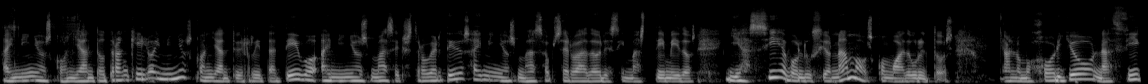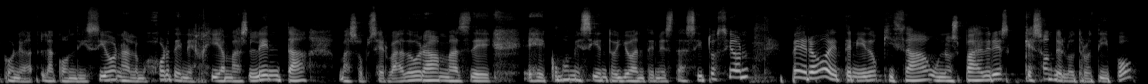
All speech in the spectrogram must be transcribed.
Hay niños con llanto tranquilo, hay niños con llanto irritativo, hay niños más extrovertidos, hay niños más observadores y más tímidos. Así evolucionamos como adultos. A lo mejor yo nací con la condición, a lo mejor de energía más lenta, más observadora, más de eh, cómo me siento yo ante esta situación, pero he tenido quizá unos padres que son del otro tipo,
